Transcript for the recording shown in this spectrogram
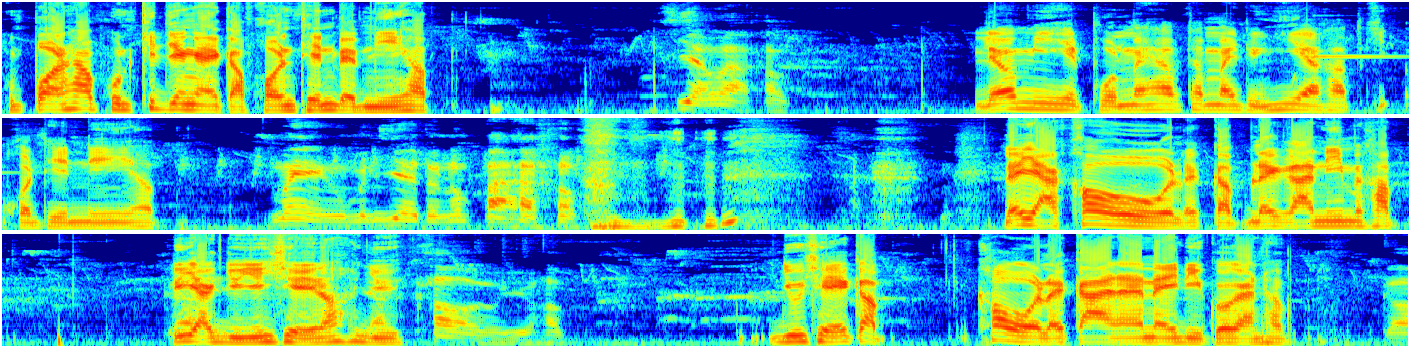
คุณปอนครับ คุณคิดยังไงกับคอนเทนต์แบบนี้ครับเที่ยมากครับ แล้วมีเหตุผลไหมครับทำไมถึงเฮียครับคอนเทนต์นี้ครับ แม่งมันเที่ยตรงน้ำปลาครับ แล้วอยากเข้ากับรายการนี้ไหมครับหรืออยากอยู่เฉยๆเนาะออยู่ยากเข้าอยู่ครับ อยู่เฉยกับเข้ารายการอันไหนดีกว่ากันครับ ก็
